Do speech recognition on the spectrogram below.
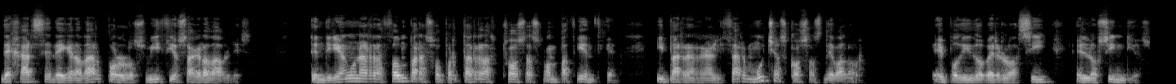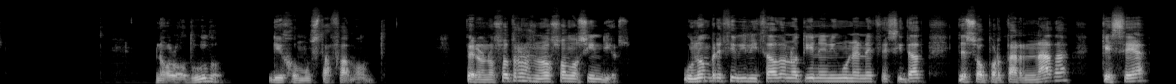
dejarse degradar por los vicios agradables. Tendrían una razón para soportar las cosas con paciencia y para realizar muchas cosas de valor. He podido verlo así en los indios. No lo dudo, dijo Mustafa Mont. Pero nosotros no somos indios. Un hombre civilizado no tiene ninguna necesidad de soportar nada que sea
